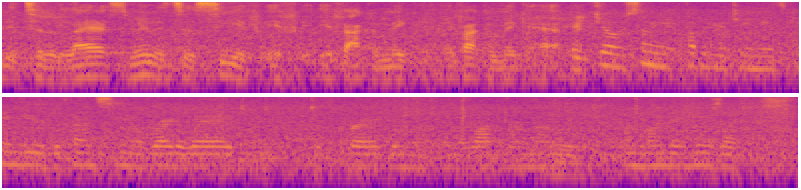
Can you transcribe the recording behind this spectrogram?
get it to the last minute to see if, if, if I can make it, if I can make it happen. Hey Joe, some of your, a couple of your teammates came to your defense, you know, right away to, to Craig in the, in the locker room on, mm. on Monday. He was like,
